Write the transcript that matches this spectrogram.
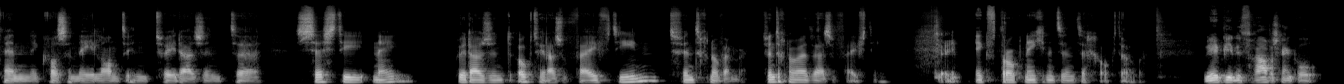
En ik was in Nederland in 2016, nee, 2000, ook 2015, 20 november. 20 november 2015. Okay. Ik vertrok 29 oktober. Nu heb je dit verhaal waarschijnlijk al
